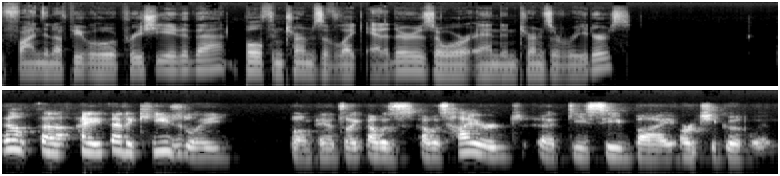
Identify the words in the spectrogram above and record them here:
find enough people who appreciated that, both in terms of like editors or and in terms of readers? Well, uh, I I'd occasionally bump heads. Like I was I was hired at DC by Archie Goodwin,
